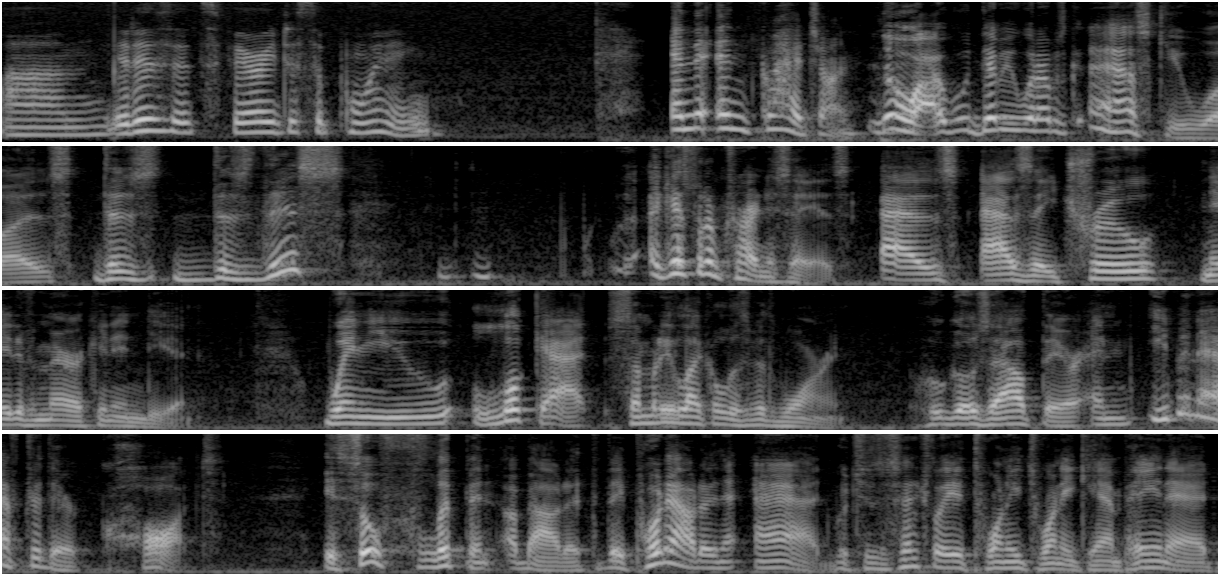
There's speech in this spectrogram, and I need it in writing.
Um, it is. It's very disappointing. And, and go ahead, John. No, I, Debbie. What I was going to ask you was, does does this I guess what I'm trying to say is, as as a true Native American Indian, when you look at somebody like Elizabeth Warren, who goes out there and even after they're caught, is so flippant about it that they put out an ad, which is essentially a 2020 campaign ad,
